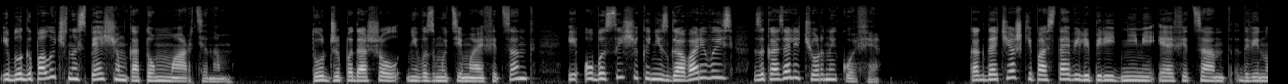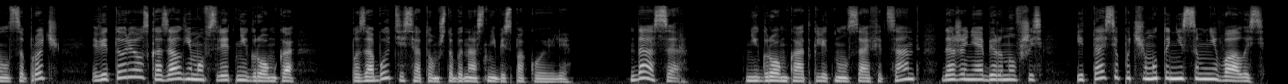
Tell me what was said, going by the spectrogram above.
и благополучно спящим котом Мартином. Тут же подошел невозмутимый официант, и оба сыщика, не сговариваясь, заказали черный кофе. Когда чашки поставили перед ними и официант двинулся прочь, Виторио сказал ему вслед негромко «Позаботьтесь о том, чтобы нас не беспокоили». «Да, сэр», Негромко откликнулся официант, даже не обернувшись, и Тася почему-то не сомневалась.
